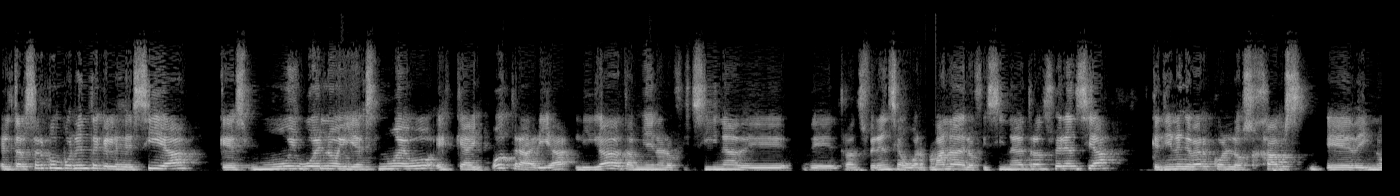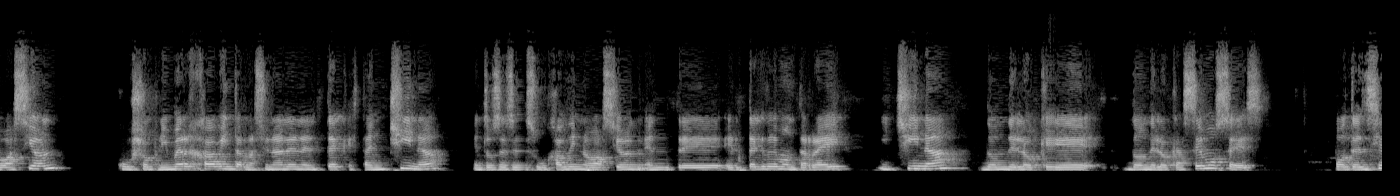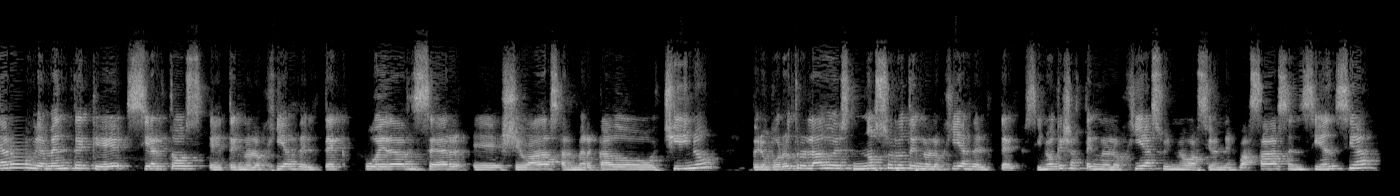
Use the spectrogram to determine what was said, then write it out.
El tercer componente que les decía, que es muy bueno y es nuevo, es que hay otra área ligada también a la oficina de, transferencia o hermana de la oficina de transferencia, que tiene que ver con los hubs eh, de innovación, cuyo primer hub internacional en el TEC está en China, entonces es un hub de innovación entre el TEC de Monterrey y China, donde lo que, donde lo que hacemos es potenciar obviamente que ciertas eh, tecnologías del TEC puedan ser eh, llevadas al mercado chino, pero por otro lado es no solo tecnologías del TEC, sino aquellas tecnologías o innovaciones basadas en ciencia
